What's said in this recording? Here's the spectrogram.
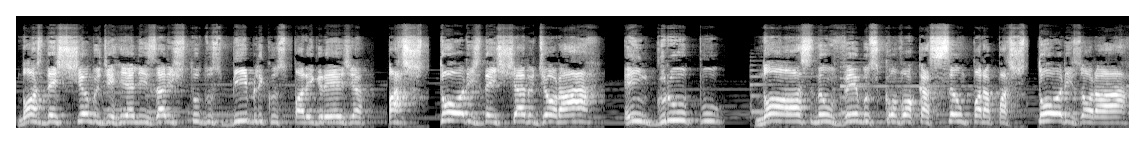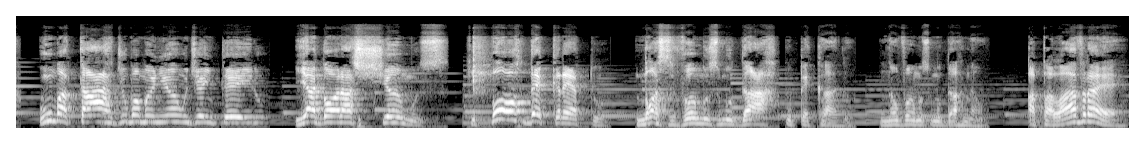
nós deixamos de realizar estudos bíblicos para a igreja, pastores deixaram de orar em grupo, nós não vemos convocação para pastores orar uma tarde, uma manhã, um dia inteiro, e agora achamos que por decreto nós vamos mudar o pecado. Não vamos mudar, não. A palavra é:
